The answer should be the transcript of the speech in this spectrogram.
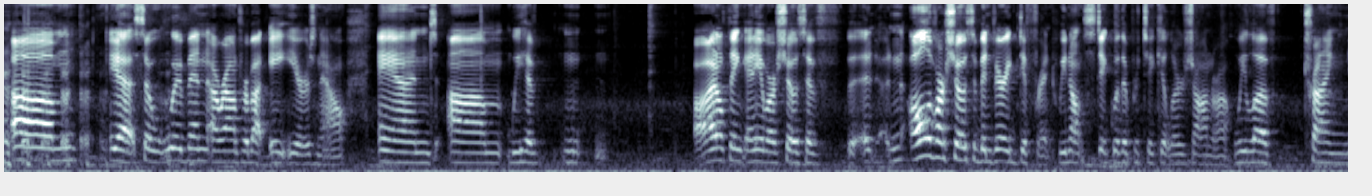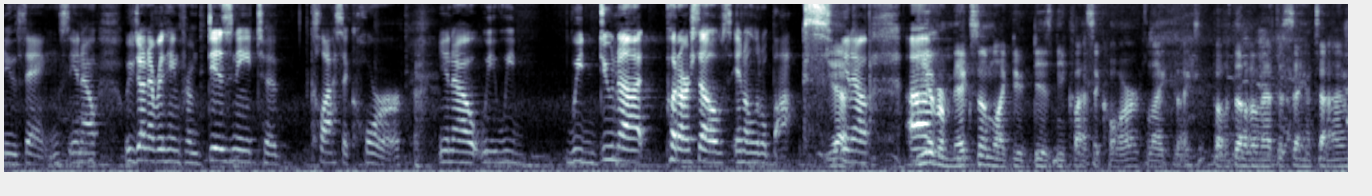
Um, yeah, so we've been around for about eight years now, and um, we have. I don't think any of our shows have. uh, All of our shows have been very different. We don't stick with a particular genre. We love trying new things. You know, we've done everything from Disney to classic horror. You know, we we. We do not put ourselves in a little box. Yeah. You know, Do Um, you ever mix them like do Disney classic horror, like like both of them at the same time?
